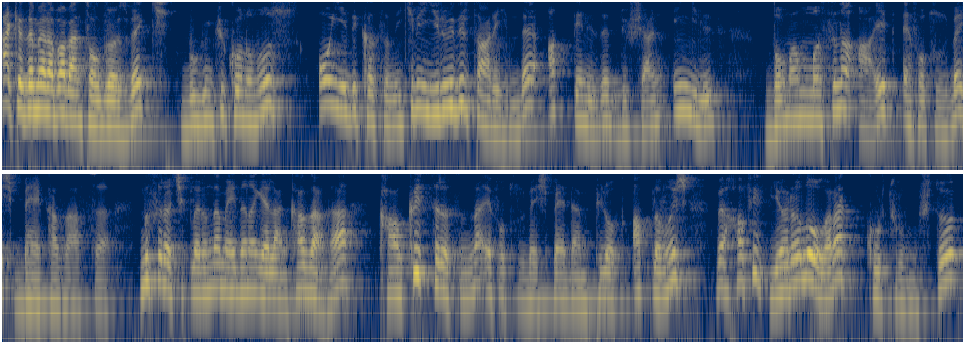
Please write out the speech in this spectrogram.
Herkese merhaba ben Tolga Özbek. Bugünkü konumuz 17 Kasım 2021 tarihinde Akdeniz'e düşen İngiliz donanmasına ait F-35B kazası. Mısır açıklarında meydana gelen kazada kalkış sırasında F-35B'den pilot atlamış ve hafif yaralı olarak kurtulmuştu.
